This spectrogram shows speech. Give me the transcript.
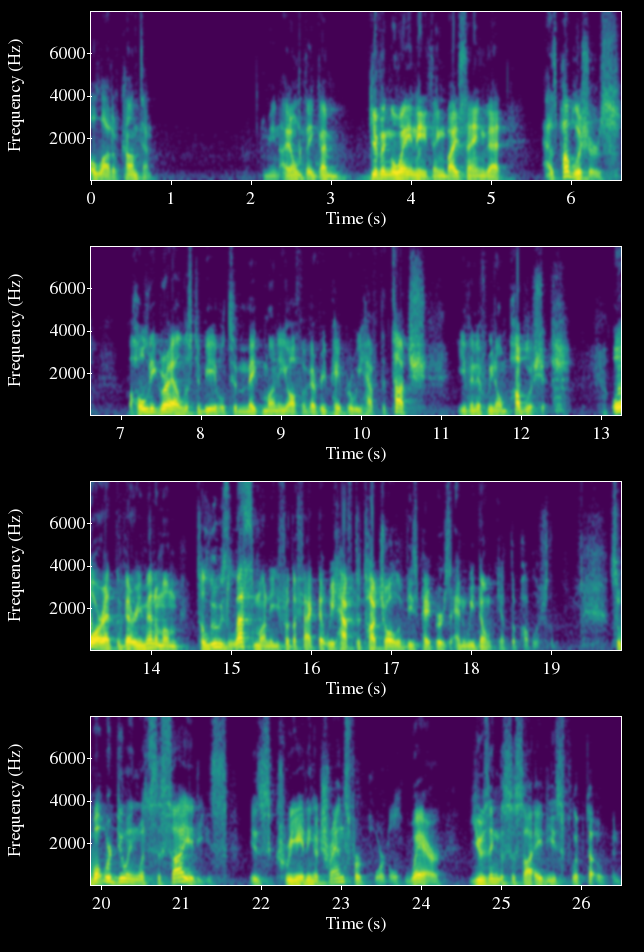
a lot of content. I mean, I don't think I'm giving away anything by saying that as publishers, the holy grail is to be able to make money off of every paper we have to touch, even if we don't publish it. Or, at the very minimum, to lose less money for the fact that we have to touch all of these papers and we don't get to publish them. So, what we're doing with societies is creating a transfer portal where, using the society's flip to open,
